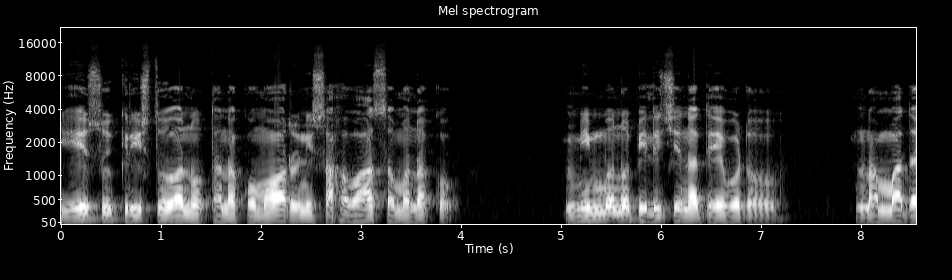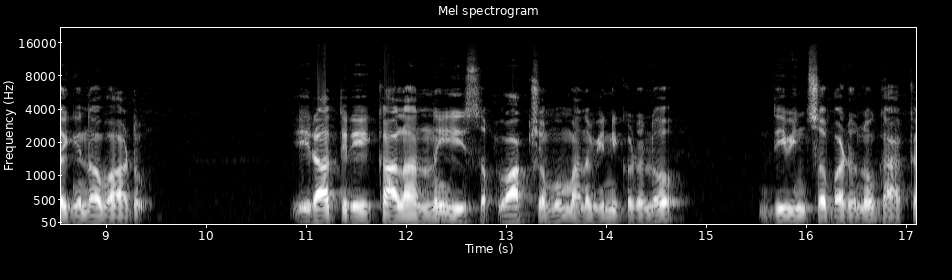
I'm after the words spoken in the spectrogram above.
యేసుక్రీస్తు అను తన కుమారుని సహవాసమునకు మిమ్మును పిలిచిన దేవుడు నమ్మదగినవాడు. ఈ రాత్రి కాలాన్ని ఈ స- వాక్యము మన వినికుడులో దీవించబడును గాక.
